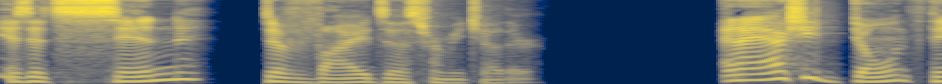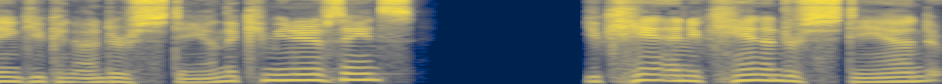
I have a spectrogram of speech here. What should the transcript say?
is that sin divides us from each other. And I actually don't think you can understand the community of saints. You can't, and you can't understand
